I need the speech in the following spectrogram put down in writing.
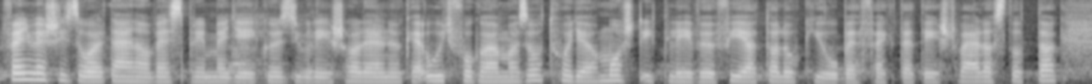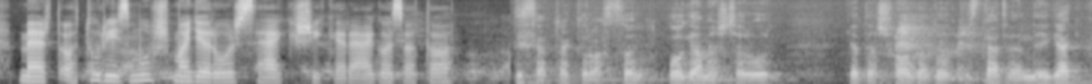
Fenyvesi Zoltán, a Veszprém megyei közgyűlés alelnöke úgy fogalmazott, hogy a most itt lévő fiatalok jó befektetést választottak, mert a turizmus Magyarország sikerágazata. Tisztelt rektorasszony, polgármester úr, kedves hallgatók, tisztelt vendégek!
